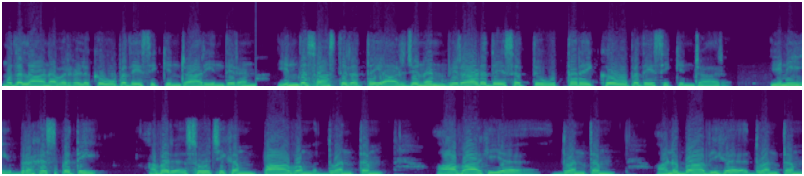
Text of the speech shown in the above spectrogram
முதலானவர்களுக்கு உபதேசிக்கின்றார் இந்திரன். இந்த சாஸ்திரத்தை அர்ஜுனன் விராட தேசத்து உத்தரைக்கு உபதேசிக்கின்றார். இனி பிரகஸ்பதி அவர் சூச்சிகம் பாவம் துவந்தம் ஆவாகிய துவந்தம் அனுபாவிக துவந்தம்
